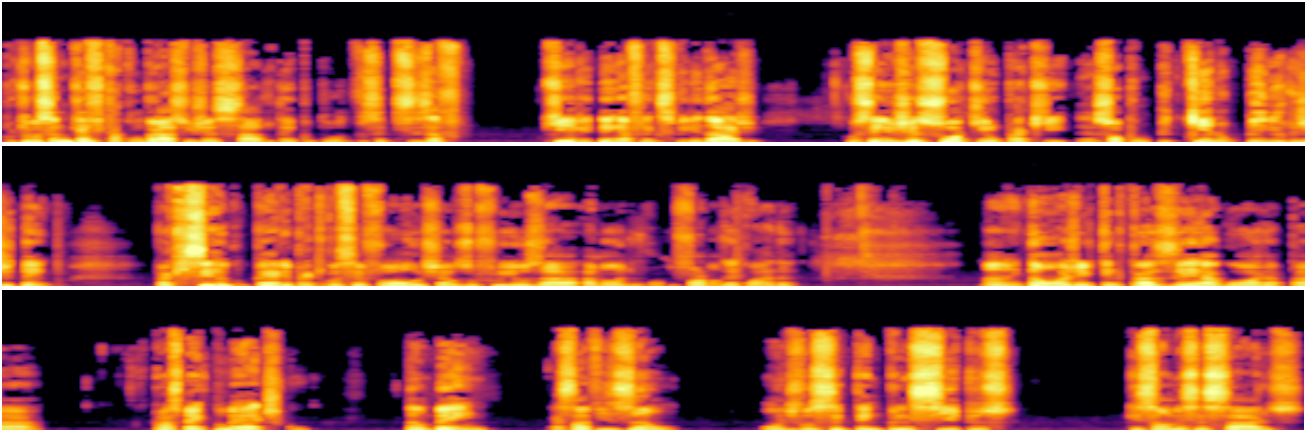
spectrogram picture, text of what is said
Porque você não quer ficar com o braço engessado o tempo todo. Você precisa que ele tenha flexibilidade. Você engessou aquilo para que só por um pequeno período de tempo para que se recupere, para que você volte a usufruir, usar a mão de forma adequada. Né? Então a gente tem que trazer agora para o aspecto ético também essa visão onde você tem princípios que são necessários,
